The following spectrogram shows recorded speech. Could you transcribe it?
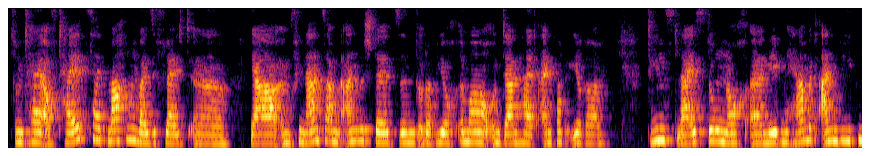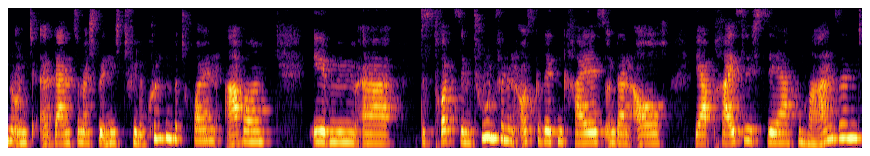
zum Teil auf Teilzeit machen, weil sie vielleicht äh, ja im Finanzamt angestellt sind oder wie auch immer und dann halt einfach ihre Dienstleistungen noch äh, nebenher mit anbieten und äh, dann zum Beispiel nicht viele Kunden betreuen, aber eben äh, das trotzdem tun für einen ausgewählten Kreis und dann auch ja preislich sehr human sind.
